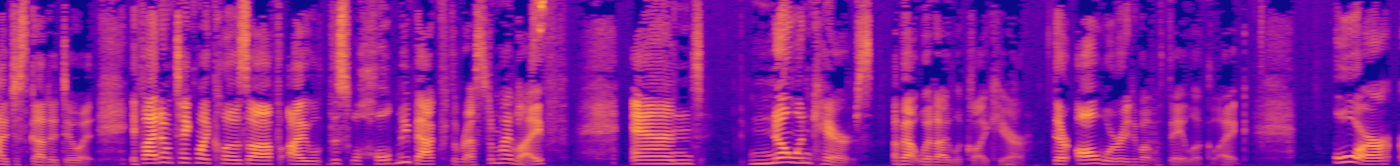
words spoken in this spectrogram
I just got to do it. If I don't take my clothes off, I this will hold me back for the rest of my life. And no one cares about what I look like here. They're all worried about what they look like. Or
